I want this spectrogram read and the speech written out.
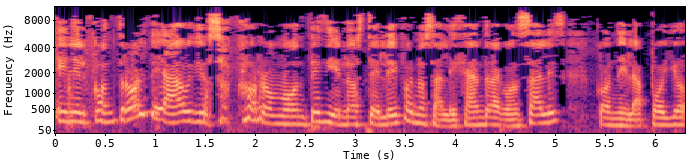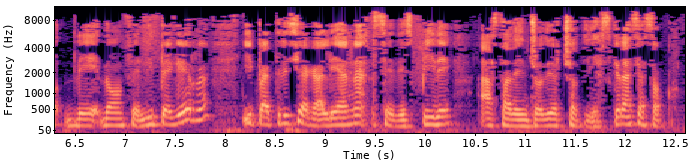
en el control de audio Socorro Montes y en los teléfonos Alejandra González con el apoyo de don Felipe Guerra y Patricia Galeana se despide hasta dentro de ocho días. Gracias, Soco.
